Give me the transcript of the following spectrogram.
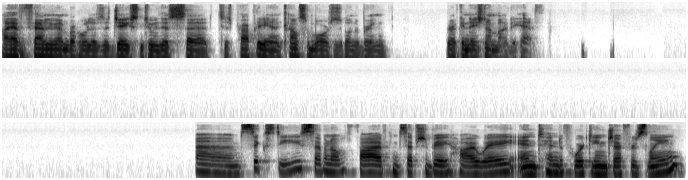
I have a family member who lives adjacent to this, uh, this property and Council Morris is going to bring recognition on my behalf. Um, sixty, seven oh five Conception Bay Highway and ten to fourteen Jeffers Lane.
